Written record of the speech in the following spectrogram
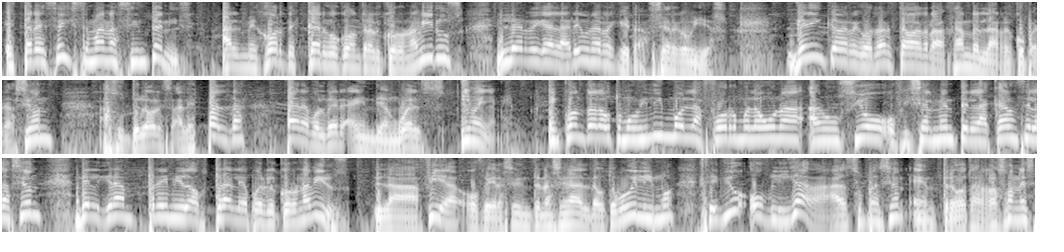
estaré seis semanas sin tenis, al mejor descargo contra el coronavirus le regalaré una raqueta, cierre Villas. Garín, cabe recordar, estaba trabajando en la recuperación a sus dolores a la espalda para volver a Indian Wells y Miami. En cuanto al automovilismo, la Fórmula 1 anunció oficialmente la cancelación del Gran Premio de Australia por el coronavirus. La FIA, o Federación Internacional de Automovilismo, se vio obligada a la suspensión, entre otras razones,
